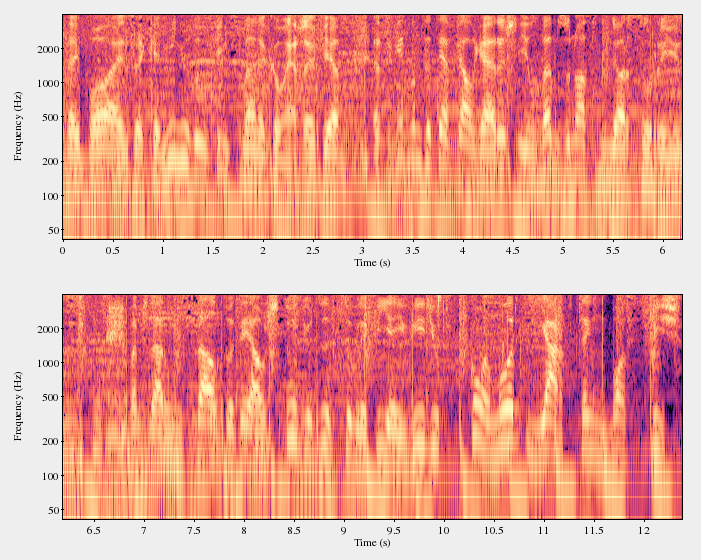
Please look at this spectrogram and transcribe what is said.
Friday Boys, a caminho do fim de semana com a RFM. A seguir vamos até Felgueiras e levamos o nosso melhor sorriso. Vamos dar um salto até ao estúdio de fotografia e vídeo com amor e arte. Tem um boss fixe.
